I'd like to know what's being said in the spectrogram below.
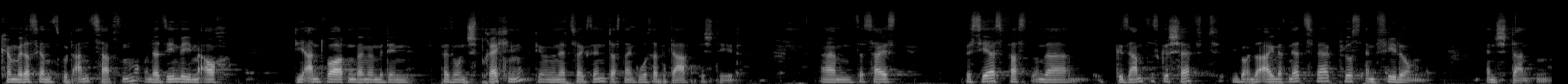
können wir das ganz gut anzapfen. Und da sehen wir eben auch die Antworten, wenn wir mit den Personen sprechen, die in unserem Netzwerk sind, dass da ein großer Bedarf besteht. Ähm, das heißt, bisher ist fast unser gesamtes Geschäft über unser eigenes Netzwerk plus Empfehlungen entstanden.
